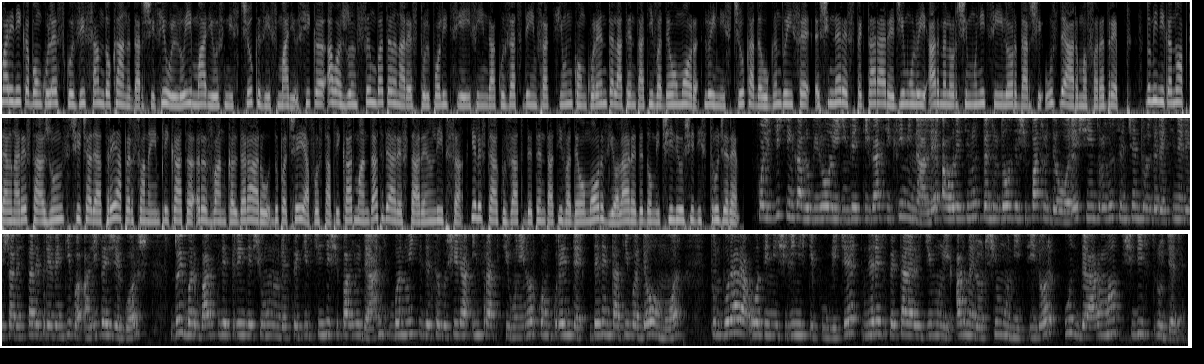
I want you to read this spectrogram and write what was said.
Marinică Bonculescu, zis Sandocan, dar și fiul lui, Marius Nisciuc, zis Mariusică, au ajuns sâmbătă în arestul poliției, fiind acuzați de infracțiuni concurente la tentativă de omor, lui Nisciuc adăugându-i se și nerespectarea regimului armelor și munițiilor, dar și uz de armă fără drept. Duminică noaptea în arest a ajuns și cea de-a treia persoană implicată, Răzvan Căldăraru, după ce i-a fost aplicat mandat de arestare în lipsă. El este acuzat de tentativă de omor, violare de domiciliu și distrugere. Polițiștii în cadrul biroului investigații criminale au reținut pentru 24 de ore și introdus în centrul de reținere și arestare preventivă Alipe Gorj doi bărbați de 31, respectiv 54 de ani, bănuiți de săvârșirea infracțiunilor concurente de tentativă de omor, tulburarea ordinii și liniștii publice, nerespectarea regimului armelor și munițiilor, uz de armă și distrugere.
